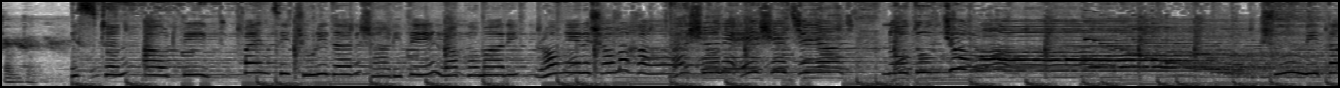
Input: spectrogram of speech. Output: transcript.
শব্দ ওয়েস্টার্ন আউটফিট ফ্যান্সি চুড়িদার, শাড়িতে রকমারি, রঙের সমাহার। ফ্যাশনে এসেছে আজ নতুন সুনিতা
